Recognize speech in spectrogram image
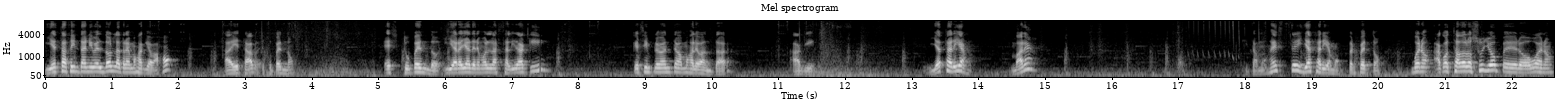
Y esta cinta de nivel 2 la traemos aquí abajo Ahí está, estupendo Estupendo. Y ahora ya tenemos la salida aquí. Que simplemente vamos a levantar. Aquí. Y ya estaría. ¿Vale? Quitamos este y ya estaríamos. Perfecto. Bueno, ha costado lo suyo, pero bueno.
